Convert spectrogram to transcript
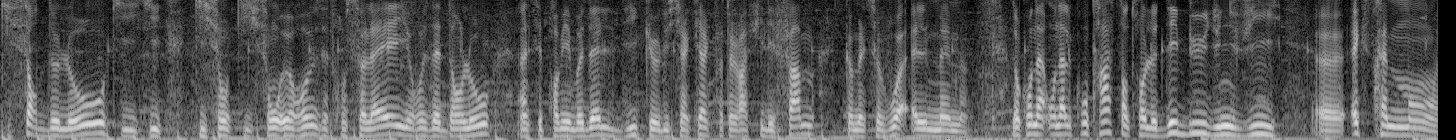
qui sortent de l'eau, qui, qui, sont, heureuses d'être au soleil, heureuses d'être dans l'eau. Un de ses premiers modèles dit que Lucien Clerc photographie les femmes comme elles se voient elles-mêmes. Donc on a, le contraste entre le début d'une vie euh, extrêmement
